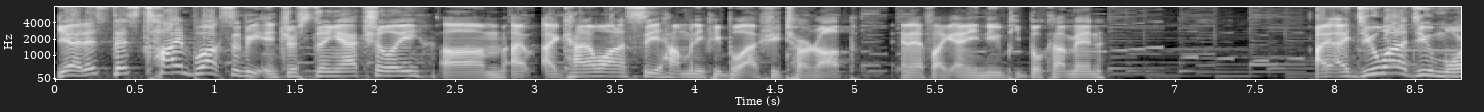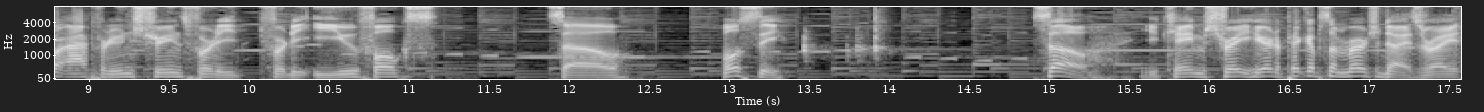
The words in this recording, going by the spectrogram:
Yeah, this this time block's gonna be interesting actually. Um, I, I kind of want to see how many people actually turn up and if like any new people come in. I, I do want to do more afternoon streams for the for the EU folks, so we'll see. So you came straight here to pick up some merchandise, right?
